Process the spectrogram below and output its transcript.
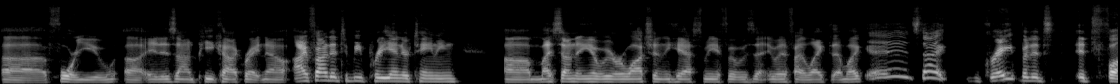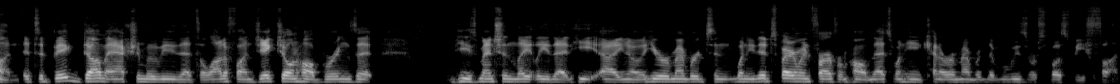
uh for you uh it is on peacock right now i found it to be pretty entertaining um, my son, you know, we were watching. and he asked me if it was if I liked it. I'm like, eh, it's not great, but it's it's fun. It's a big dumb action movie that's a lot of fun. Jake Gyllenhaal brings it. He's mentioned lately that he, uh, you know, he remembered when he did Spider-Man: Far From Home. That's when he kind of remembered that movies were supposed to be fun.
